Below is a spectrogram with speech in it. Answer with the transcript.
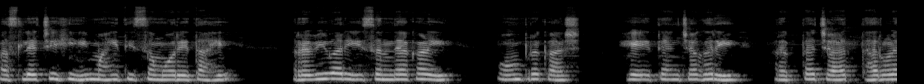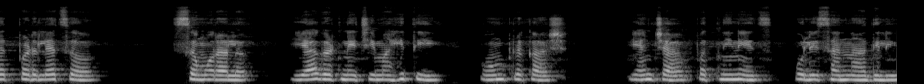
असल्याचीही माहिती समोर येत आहे. रविवारी संध्याकाळी ओमप्रकाश हे त्यांच्या घरी रक्ताच्या थारोळ्यात पडल्याचं समोर आलं. या घटनेची माहिती ओमप्रकाश यांच्या पत्नीनेच पोलिसांना दिली.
